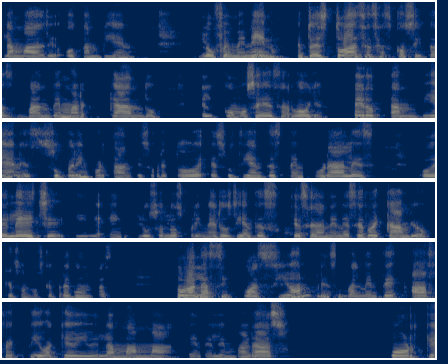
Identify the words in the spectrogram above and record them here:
la madre o también lo femenino. Entonces, todas esas cositas van demarcando el cómo se desarrollan. Pero también es súper importante, sobre todo esos dientes temporales o de leche e incluso los primeros dientes que se dan en ese recambio, que son los que preguntas, toda la situación principalmente afectiva que vive la mamá en el embarazo, porque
